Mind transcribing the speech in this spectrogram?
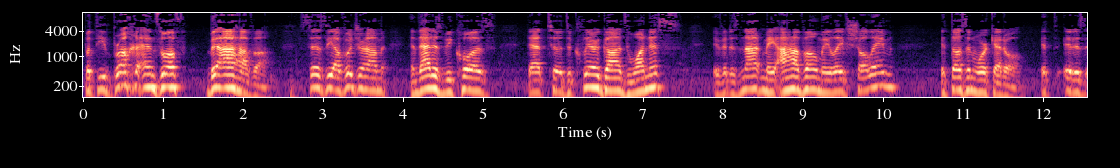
but the bracha ends off be'ahava says the Avudraham, and that is because that to declare God's oneness, if it is not ahavo me lev shalem, it doesn't work at all. It it is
